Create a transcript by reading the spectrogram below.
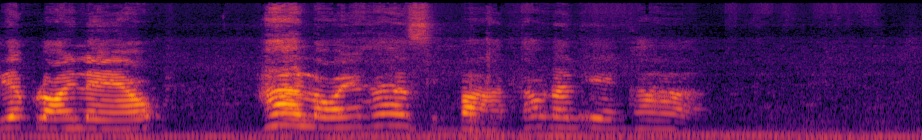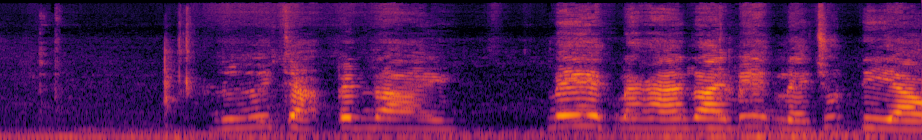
เรียบร้อยแล้ว550 บาทเท่านั้นเองค่ะ หรือจะเป็นลายเมฆนะคะลายเมฆเหลือชุดเดียว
